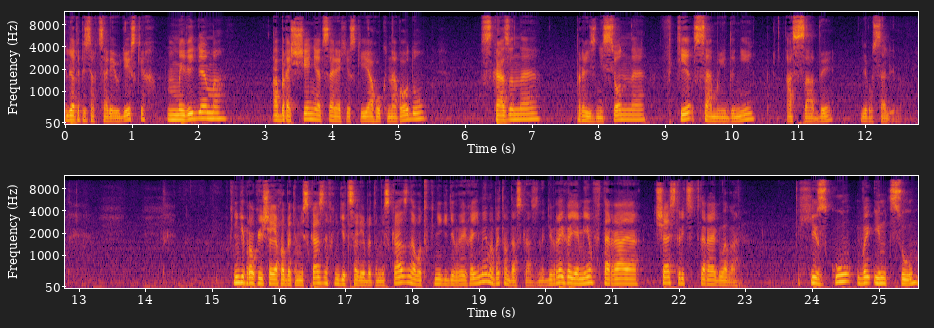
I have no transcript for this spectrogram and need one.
летописях царей иудейских, мы видим обращение царя Хискиягу к народу, сказанное, произнесенное в те самые дни осады Иерусалима. В книге пророка Ишаяху об этом не сказано, в книге царей об этом не сказано, а вот в книге Деврей Гаямим об этом да сказано. Деврей Гаямим, вторая часть, 32 глава. חזקו ואמצו, אל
